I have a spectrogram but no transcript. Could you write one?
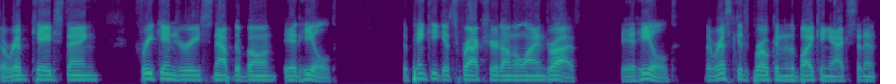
the rib cage thing, freak injury, snapped a bone, it healed. The pinky gets fractured on the line drive, it healed. The wrist gets broken in the biking accident,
